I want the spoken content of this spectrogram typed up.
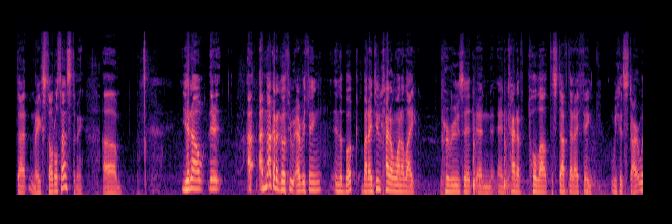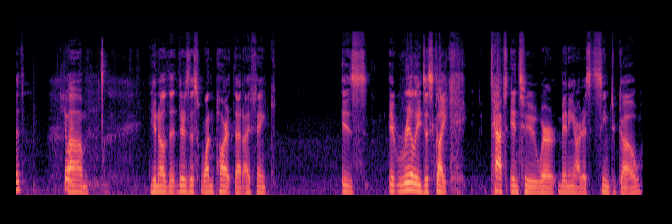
that makes total sense to me. Um, you know, there. I, I'm not going to go through everything in the book, but I do kind of want to like peruse it and and kind of pull out the stuff that I think we could start with. Sure. Um, you know, the, there's this one part that I think is it really just like taps into where many artists seem to go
